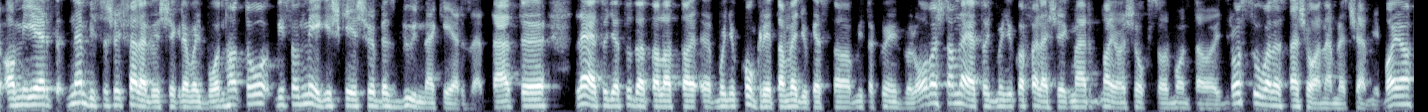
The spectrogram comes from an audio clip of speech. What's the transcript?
amiért nem biztos, hogy felelősségre vagy bonható, viszont mégis később ez bűnnek érzed. Tehát lehet, hogy a tudat alatt, mondjuk konkrétan vegyük ezt, amit a könyvből olvastam, lehet, hogy mondjuk a feleség már nagyon sokszor mondta, hogy rosszul van, aztán soha nem lett semmi baja,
